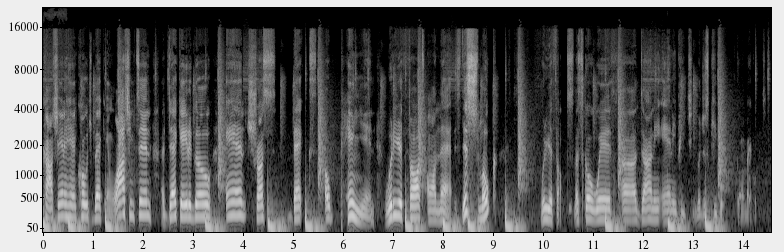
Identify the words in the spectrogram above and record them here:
Kyle Shanahan coached Beck in Washington a decade ago and trusts Beck's opinion. What are your thoughts on that? Is this smoke? What are your thoughts? Let's go with uh, Donnie, Annie, Peachy. We'll just keep it going backwards.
